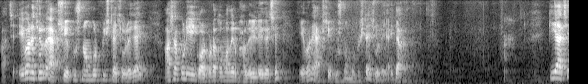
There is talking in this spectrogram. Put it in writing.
আচ্ছা এবারে চলো একশো একুশ নম্বর পৃষ্ঠায় চলে যাই। আশা করি এই গল্পটা তোমাদের ভালোই লেগেছে। এবারে একশো একুশ নম্বর পৃষ্ঠায় চলে যাই। দেখো। কি আছে?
